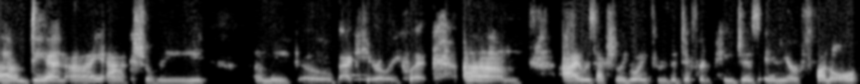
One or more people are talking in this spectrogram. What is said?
um, Dan, I actually let me go back here really quick. Um, I was actually going through the different pages in your funnel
